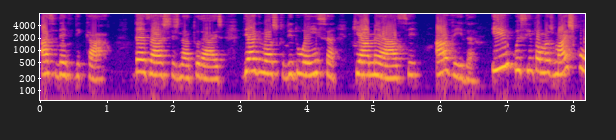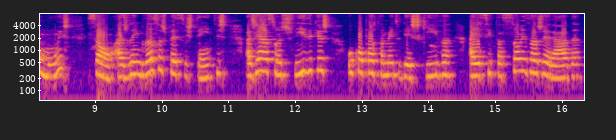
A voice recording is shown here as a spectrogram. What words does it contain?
acidente de carro, desastres naturais, diagnóstico de doença que ameace a vida. E os sintomas mais comuns são as lembranças persistentes, as reações físicas, o comportamento de esquiva, a excitação exagerada,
